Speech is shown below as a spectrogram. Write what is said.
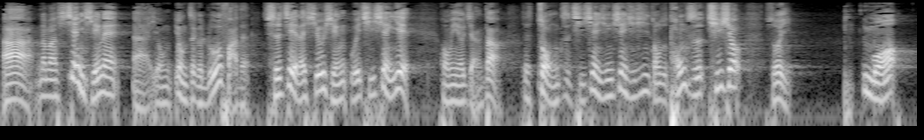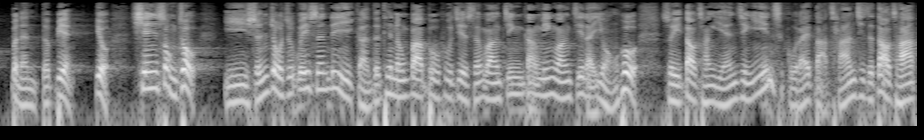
啊。那么现行呢？啊，用用这个如法的持戒来修行为其现业。后面有讲到，这种子起现行，现行性种子同时齐修，所以。魔不能得变，又先诵咒，以神咒之威声力，感得天龙八部、护戒神王、金刚明王皆来拥护，所以道场严禁。因此古来打长期的道场，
